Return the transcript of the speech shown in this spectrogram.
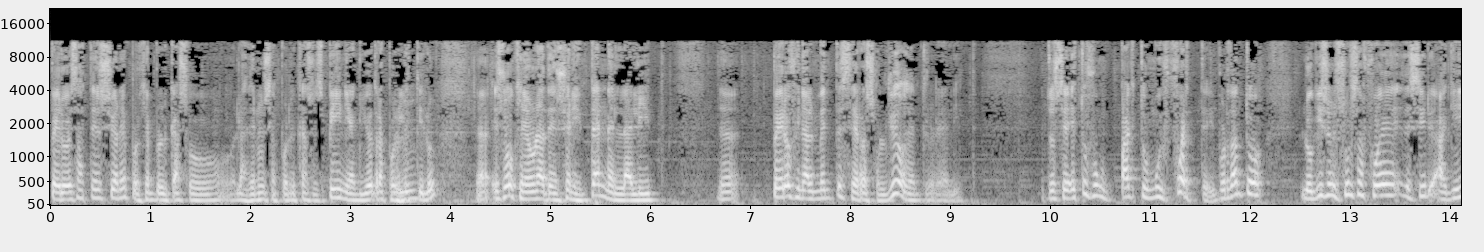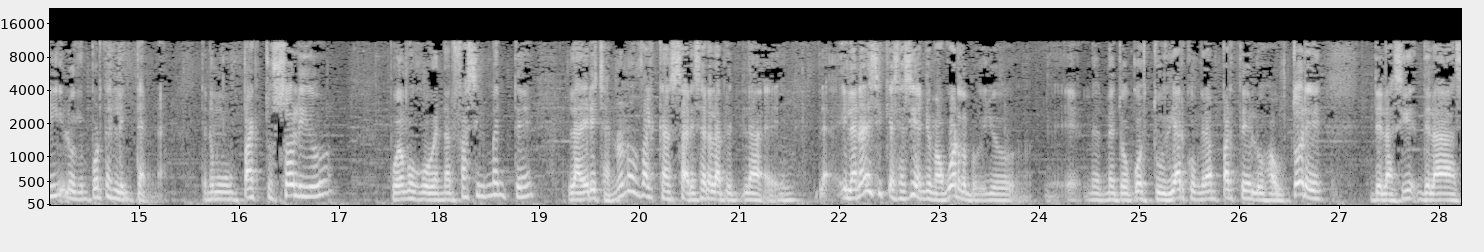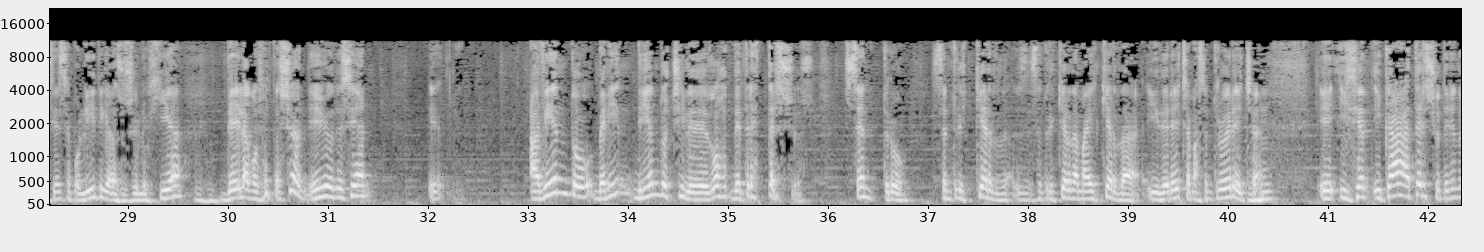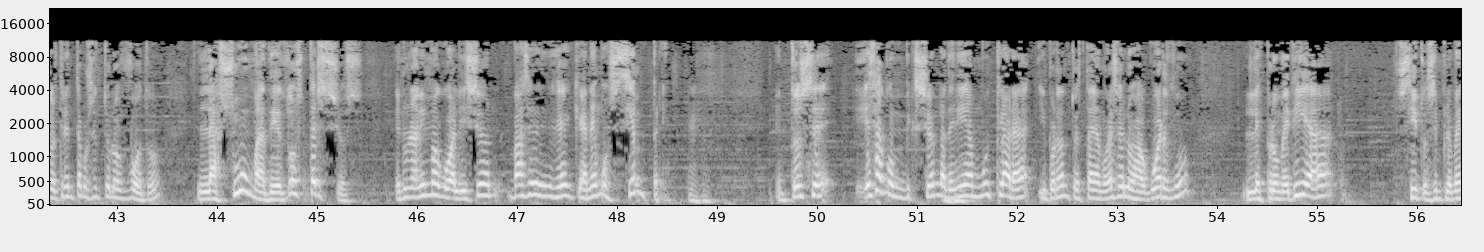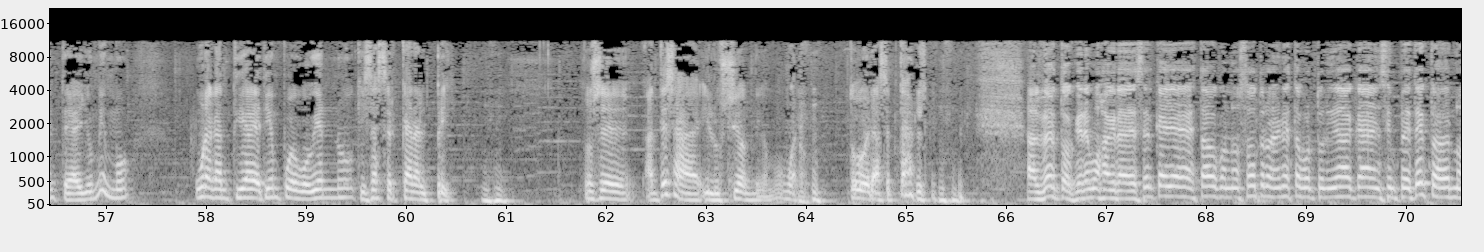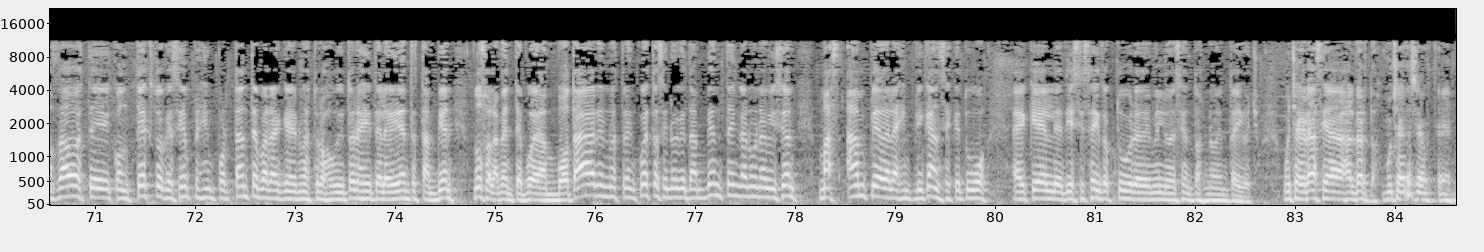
Pero esas tensiones, por ejemplo, el caso, las denuncias por el caso Spiniak y otras por el estilo, ¿ya? eso generó una tensión interna en la elite, ¿ya? pero finalmente se resolvió dentro de la elite. Entonces, esto fue un pacto muy fuerte y por tanto, lo que hizo el Sursa fue decir: aquí lo que importa es la interna. Tenemos un pacto sólido, podemos gobernar fácilmente, la derecha no nos va a alcanzar. Ese era la, la- eh, la- el análisis que se hacían. Yo me acuerdo porque yo eh, me, me tocó estudiar con gran parte de los autores de la, de la ciencia política, la sociología, de la concertación. Y ellos decían. eh, habiendo viniendo Chile de dos de tres tercios centro centro izquierda centro izquierda más izquierda y derecha más centro derecha eh, y cada tercio teniendo el 30% de los votos la suma de dos tercios en una misma coalición va a ser que ganemos siempre. Entonces esa convicción la tenían muy clara y por tanto esta democracia de los acuerdos les prometía cito simplemente a ellos mismos una cantidad de tiempo de gobierno quizás cercana al PRI entonces, ante esa ilusión, digamos, bueno, todo era aceptable. Alberto, queremos agradecer que hayas estado con nosotros en esta oportunidad acá en Sin Pretexto, habernos dado este contexto que siempre es importante para que nuestros auditores y televidentes también no solamente puedan votar en nuestra encuesta, sino que también tengan una visión más amplia de las implicancias que tuvo aquel 16 de octubre de 1998. Muchas gracias, Alberto. Muchas gracias a ustedes.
